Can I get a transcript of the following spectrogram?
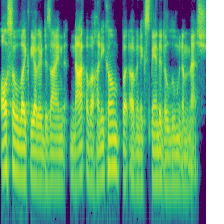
also like the other design, not of a honeycomb, but of an expanded aluminum mesh.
